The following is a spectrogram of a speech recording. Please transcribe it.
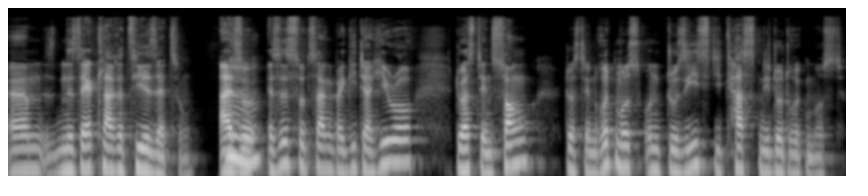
ähm, eine sehr klare Zielsetzung. Also Mhm. es ist sozusagen bei Guitar Hero, du hast den Song, du hast den Rhythmus und du siehst die Tasten, die du drücken musst.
